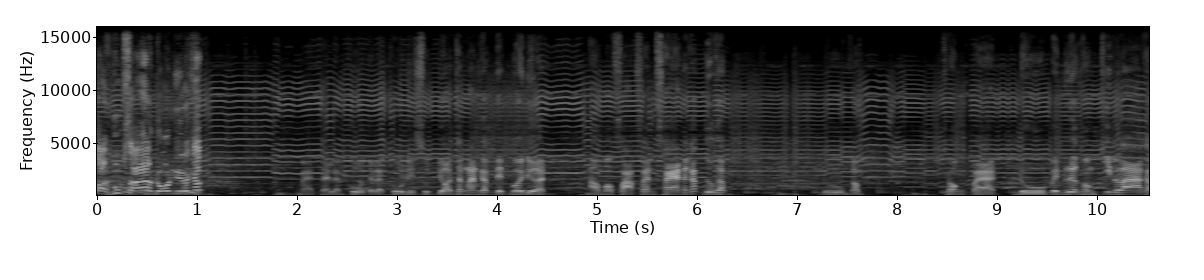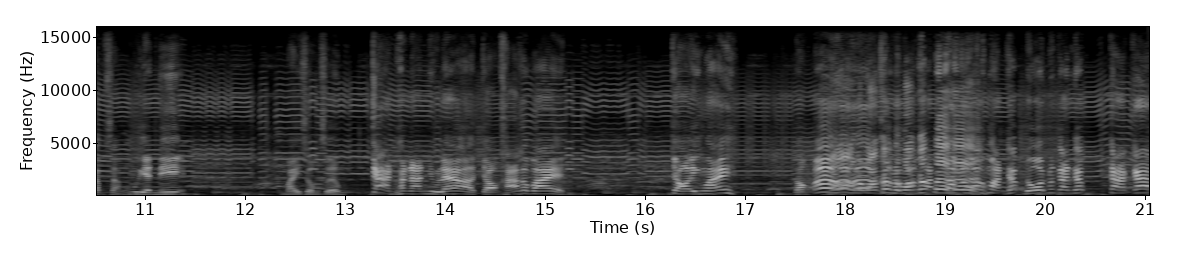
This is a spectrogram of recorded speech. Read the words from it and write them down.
ต่อยฮุกซ้ายเอาโดนนี่แหละครับแม่แต่ละคู่แต่ละคู่นี่สุดยอดทั้งนั้นครับเด็ดมวยเดือด เอามาฝากแฟนๆนะครับดูครับ ดูกับช่อง 8 ดูเป็นเรื่องของกีฬาครับสังเวียนนี้ ไม่ส่งเสริมการพนันอยู่แล้วอะเจาะขาเข้าไปเจาะอีกไหมต้องเออเออระวังครับระวังครับต้องแม่ระวังหมัดครับโดนเหมือนกันครับกาก้า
